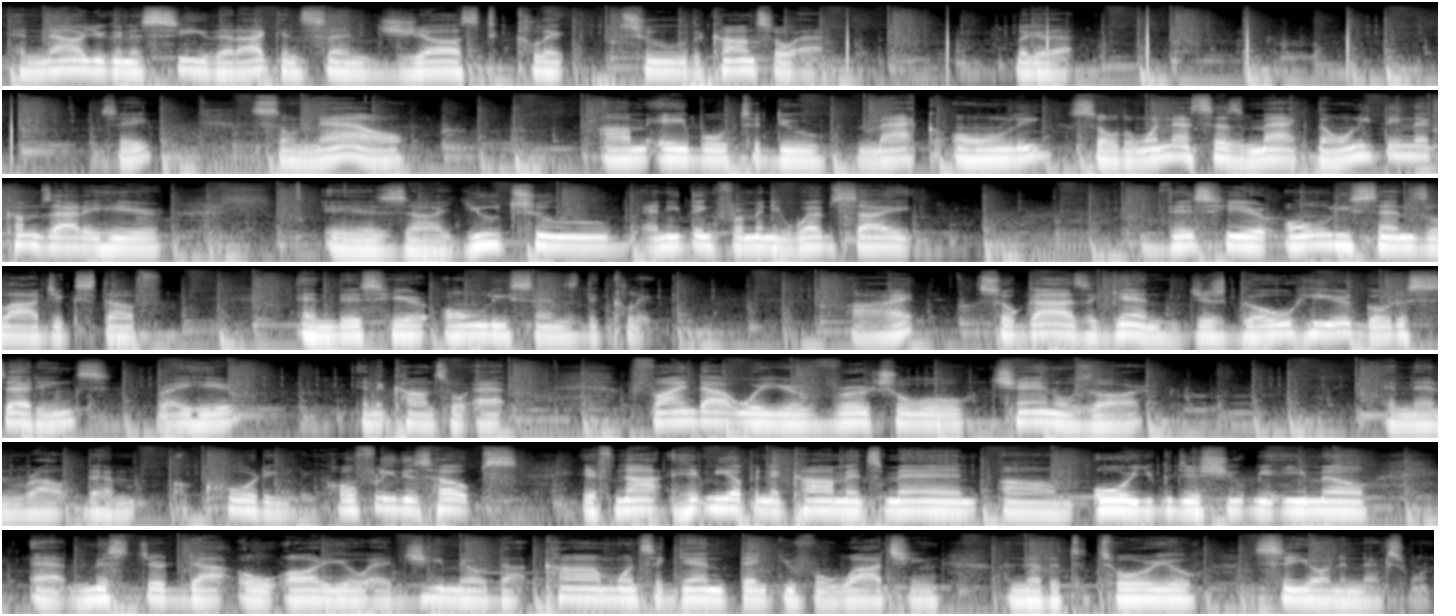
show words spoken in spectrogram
And now you're gonna see that I can send just click to the console app. Look at that. See? So now I'm able to do Mac only. So the one that says Mac, the only thing that comes out of here is uh, YouTube, anything from any website. This here only sends Logic stuff, and this here only sends the click. All right. So guys, again, just go here, go to settings right here in the console app, find out where your virtual channels are and then route them accordingly. Hopefully, this helps. If not, hit me up in the comments, man, um, or you can just shoot me an email at mr.oaudio at gmail.com. Once again, thank you for watching another tutorial. See you on the next one.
